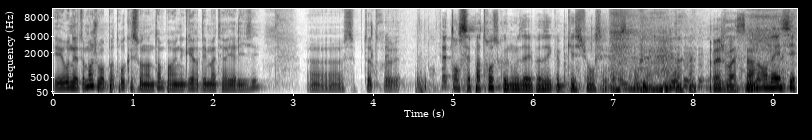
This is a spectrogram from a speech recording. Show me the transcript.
Et honnêtement, je ne vois pas trop ce qu'on entend par une guerre dématérialisée. Euh, c'est peut-être. Euh, en fait, on ne sait pas trop ce que nous avez posé comme question. C'est je vois ça. On, a essayé.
